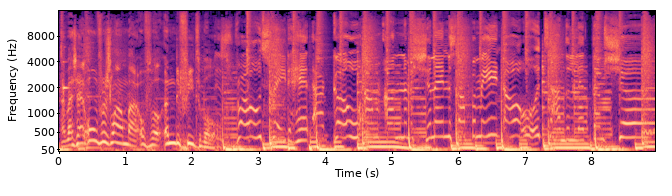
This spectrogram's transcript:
En wij zijn onverslaanbaar. oftewel undefeatable. Straight ahead I go. I'm on a mission. Ain't me. No time to let them.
